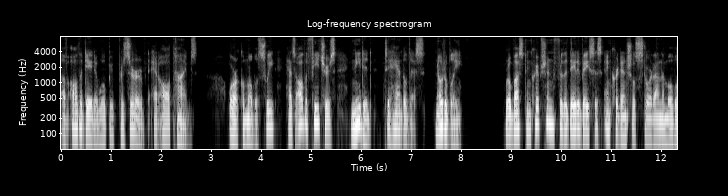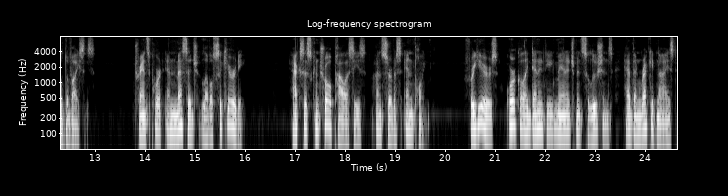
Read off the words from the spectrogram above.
of all the data will be preserved at all times. Oracle Mobile Suite has all the features needed to handle this, notably robust encryption for the databases and credentials stored on the mobile devices, transport and message level security, access control policies on service endpoint. For years, Oracle Identity Management Solutions have been recognized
